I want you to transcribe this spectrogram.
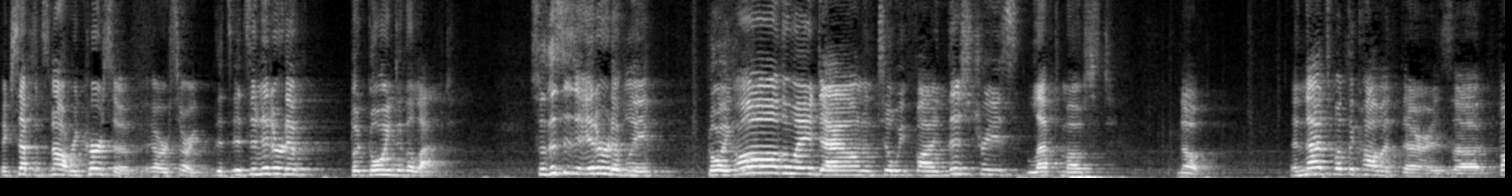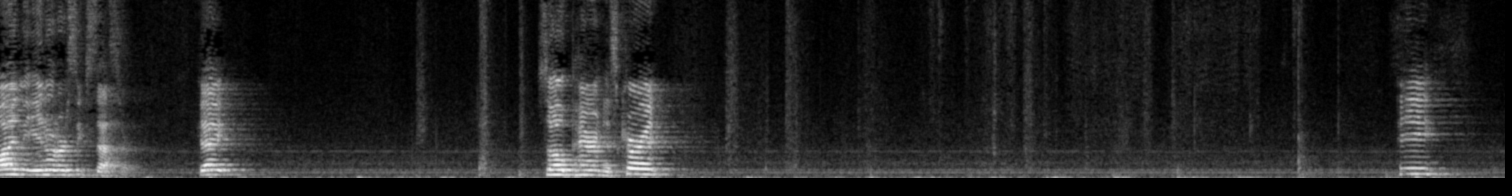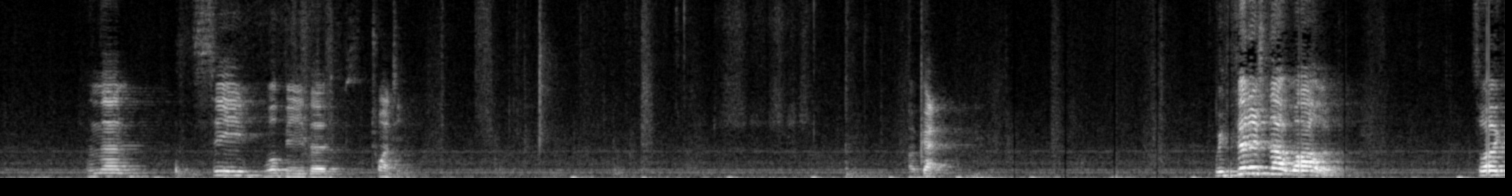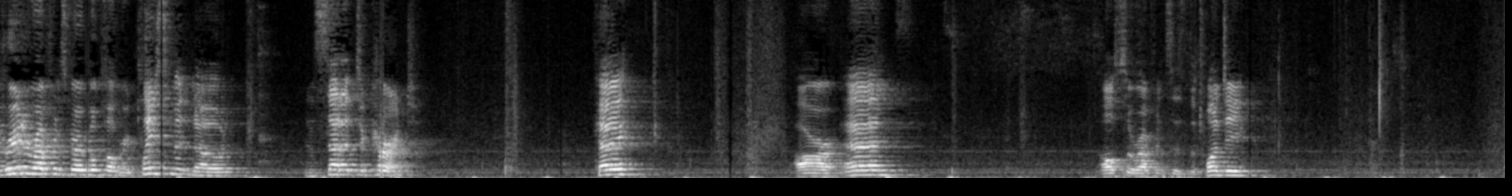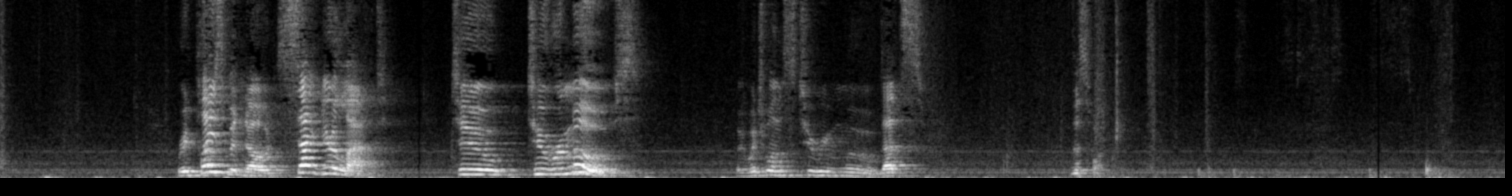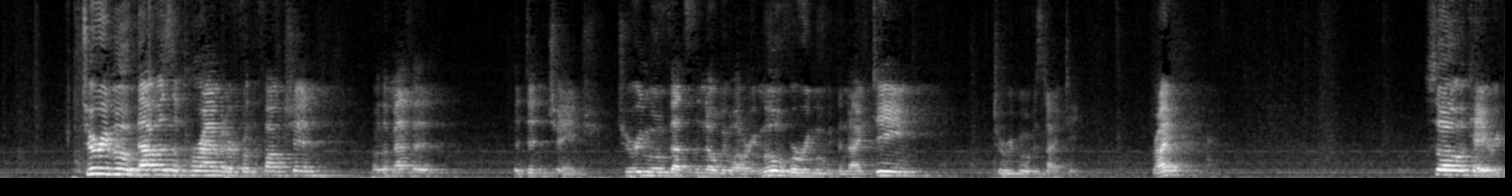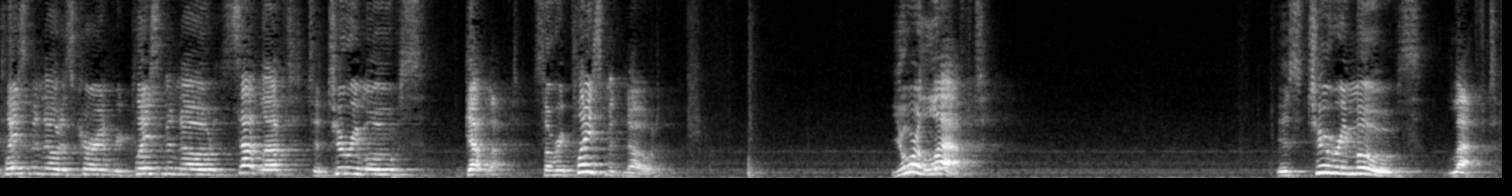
except it's not recursive, or sorry, it's, it's an iterative, but going to the left. So this is iteratively going all the way down until we find this tree's leftmost node. And that's what the comment there is, uh, find the in-order successor. Okay? So parent is current. P, and then C will be the 20. Okay. We finished that while loop. So I create a reference variable called replacement node and set it to current. Okay? Rn also references the 20. Replacement node, set your left to, to removes. Which one's to remove? That's this one. To remove, that was the parameter for the function or the method that didn't change. To remove, that's the node we want to remove. We're removing the 19. To remove is 19. Right? So, okay, replacement node is current. Replacement node, set left to to removes, get left. So replacement node, your left is to removes left.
